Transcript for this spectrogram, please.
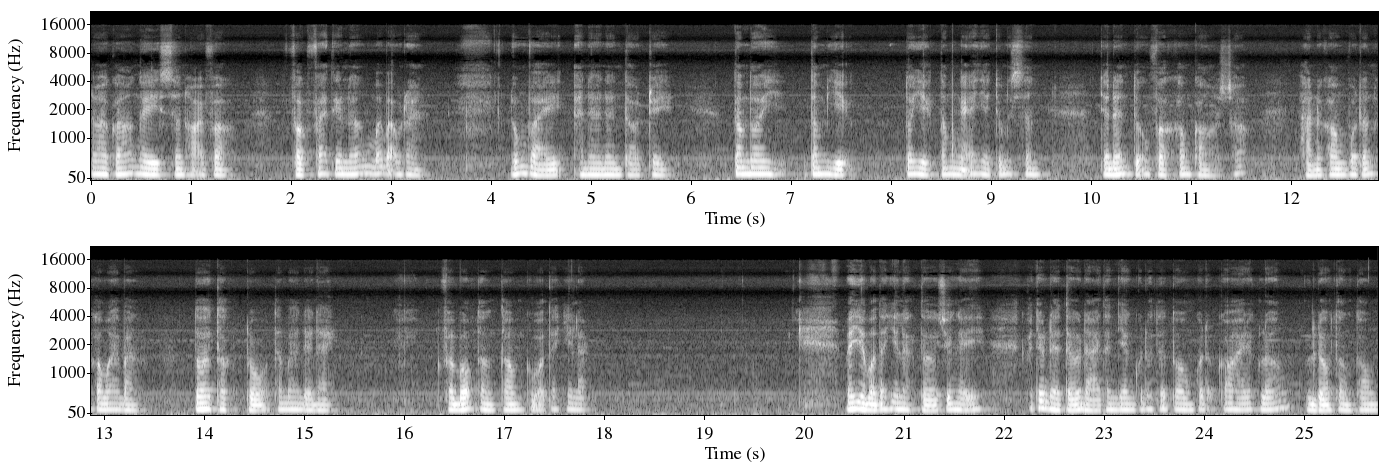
nói có nghi xin hỏi Phật, Phật phát tiếng lớn mới bảo rằng, Đúng vậy, anh nên nên thọ trì. Tâm tôi, tâm diệt, tôi diệt tâm ngã và chúng sinh, cho đến tưởng Phật không còn sót, hạnh không vô tránh không ai bằng. Tôi thật trụ tham an đời này. Phần bốn thần thông của Bồ Tát Di Lặc Bây giờ Bồ Tát Di Lặc tự suy nghĩ, các cháu đệ tử đại thanh dân của Đức Thế Tôn có, có hai đức lớn, là độ thần thông,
